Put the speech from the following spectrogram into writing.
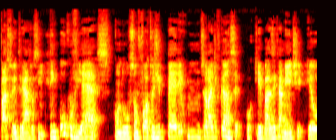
fácil entre aspas, assim. Tem pouco viés quando são fotos de pele com, sei lá, de câncer. Porque basicamente eu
